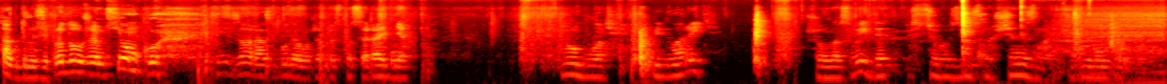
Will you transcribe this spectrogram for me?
Так, друзі, продовжуємо сьомку І зараз будемо вже безпосередньо пробувати підварити. Що у нас вийде з цього, звісно, ще не знаю. Будемо пробувати.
